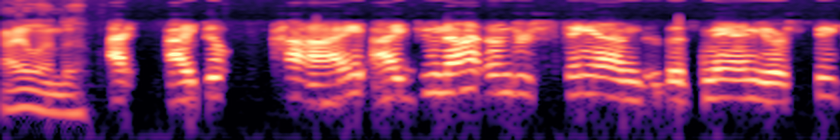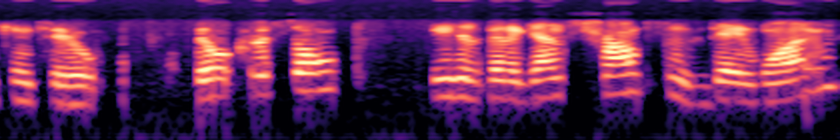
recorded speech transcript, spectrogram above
Hi, Linda. I, I do. Hi, I do not understand this man you're speaking to, Bill Kristol. He has been against Trump since day one.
